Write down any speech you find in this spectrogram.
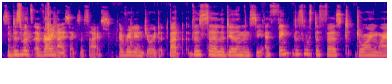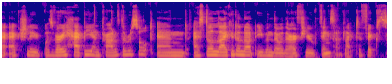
So this was a very nice exercise. I really enjoyed it. But this uh, legilimency, I think this was the first drawing where I actually was very happy and proud of the result, and I still like it a lot, even though there are a few things I'd like to fix.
